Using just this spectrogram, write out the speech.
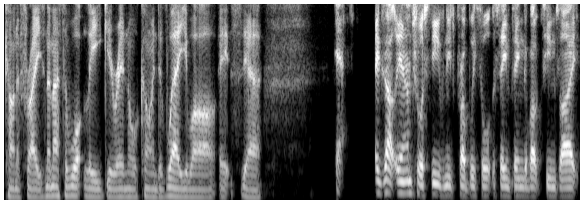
kind of phrase. No matter what league you're in or kind of where you are, it's yeah, yeah. Exactly, and I'm sure Stevenage probably thought the same thing about teams like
